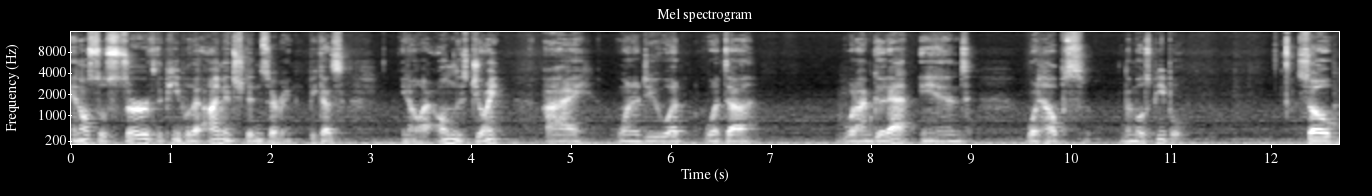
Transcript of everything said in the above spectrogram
and also serve the people that I'm interested in serving. Because, you know, I own this joint. I want to do what what uh, what I'm good at and what helps the most people. So,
